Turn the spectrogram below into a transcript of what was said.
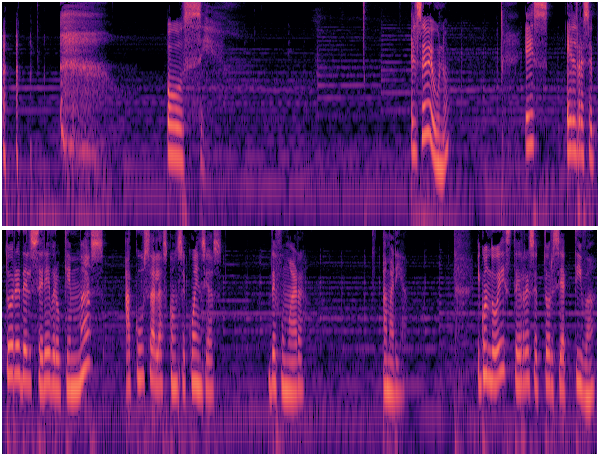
oh sí. El CB1 es el receptor del cerebro que más acusa las consecuencias de fumar a María. Y cuando este receptor se activa,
